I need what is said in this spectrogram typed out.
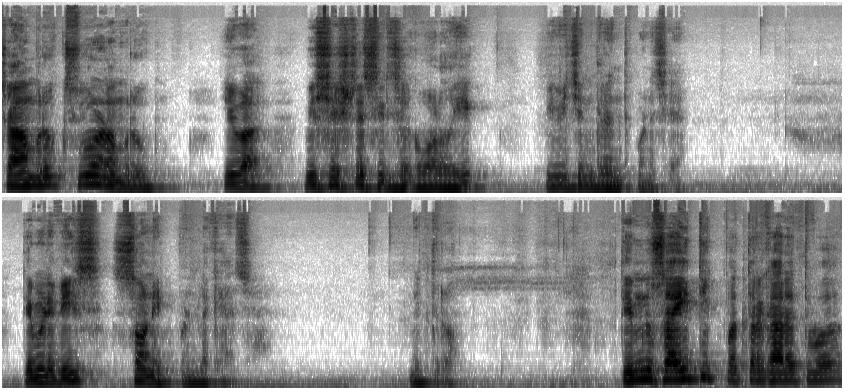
શામૃગ સુવર્ણમૃગ એવા વિશિષ્ટ શીર્ષકવાળો એક વિવેચન ગ્રંથ પણ છે. તેમણે વીસ સોનેટ પણ લખ્યા છે. મિત્રો, તેમનું સાહિત્યિક પત્રકારત્વ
